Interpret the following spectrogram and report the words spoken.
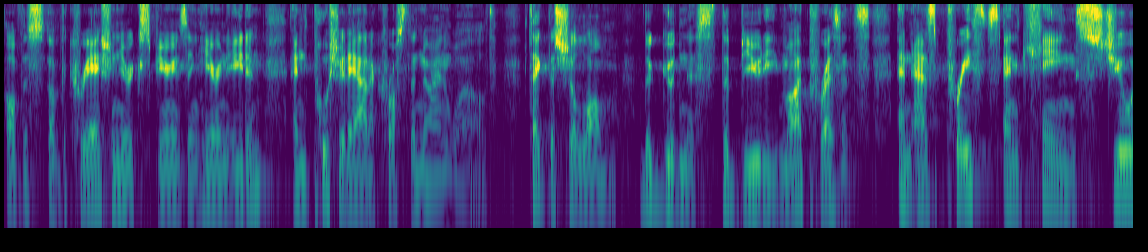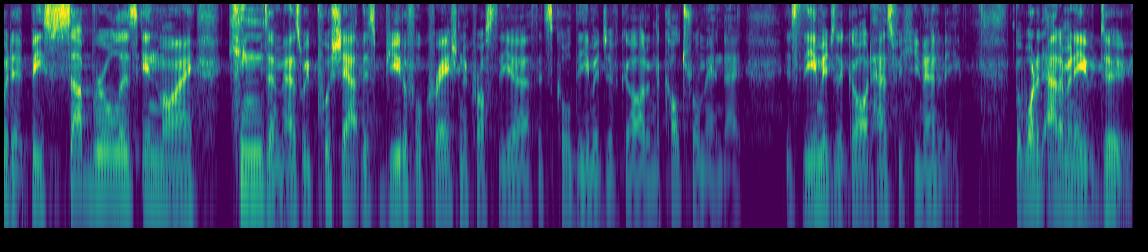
of, the of the creation you're experiencing here in Eden and push it out across the known world. Take the shalom, the goodness, the beauty, my presence, and as priests and kings, steward it. Be sub rulers in my kingdom as we push out this beautiful creation across the earth. It's called the image of God and the cultural mandate. It's the image that God has for humanity. But what did Adam and Eve do?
